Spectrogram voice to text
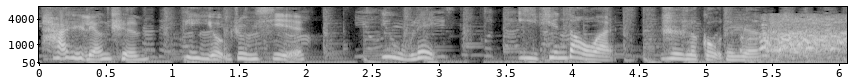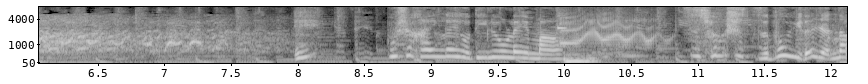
他日良辰必有重谢；第五类，一天到晚日了狗的人。是还应该有第六类吗？自称是子不语的人呢？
